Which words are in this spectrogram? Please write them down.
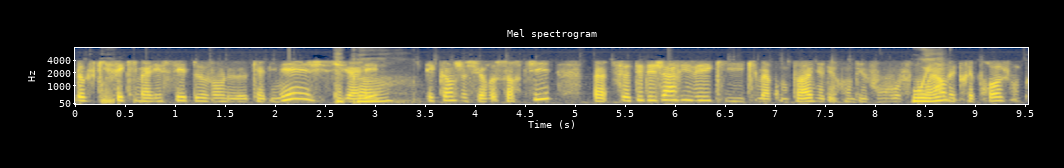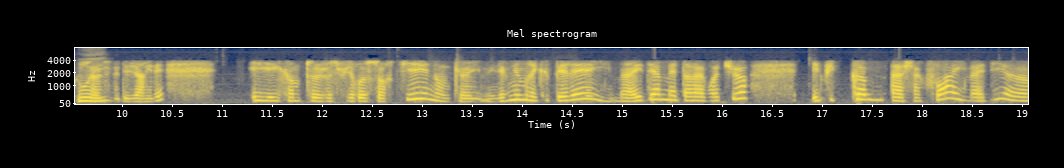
Donc ce qui fait qu'il m'a laissé devant le cabinet, j'y suis allée. Et quand je suis ressortie, euh, c'était déjà arrivé qu'il qu'il m'accompagne à des rendez-vous. Enfin, Oui. voilà, on est très proches, donc Oui. ça c'était déjà arrivé. Et quand je suis ressortie, donc euh, il est venu me récupérer, il m'a aidé à me mettre dans la voiture. Et puis comme à chaque fois, il m'a dit euh,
